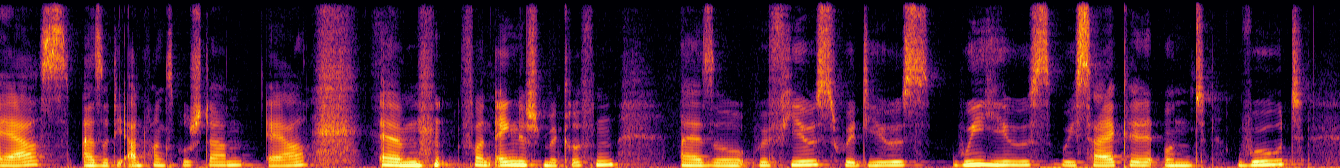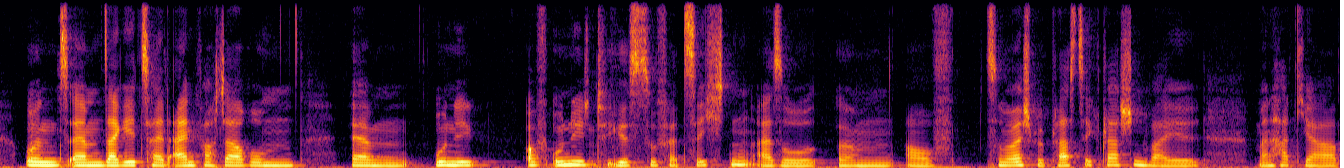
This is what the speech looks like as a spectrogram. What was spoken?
Rs, also die Anfangsbuchstaben R ähm, von englischen Begriffen, also Refuse, Reduce, Reuse, Recycle und Root. Und ähm, da geht es halt einfach darum, ähm, auf Unnötiges zu verzichten, also ähm, auf zum Beispiel Plastikflaschen, weil man hat ja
